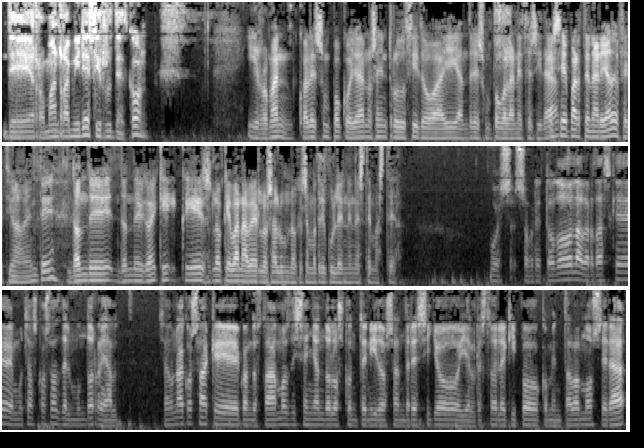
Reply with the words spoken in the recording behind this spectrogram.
de Román Ramírez y Ruth Edcon. Y Román, ¿cuál es un poco, ya nos ha introducido ahí Andrés un poco la necesidad? Ese partenariado, efectivamente. ¿Dónde, dónde, qué, qué es lo que van a ver los alumnos que se matriculen en este máster? Pues sobre todo, la verdad es que muchas cosas del mundo real. O sea, una cosa que cuando estábamos diseñando los contenidos, Andrés y yo y el resto del equipo comentábamos era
